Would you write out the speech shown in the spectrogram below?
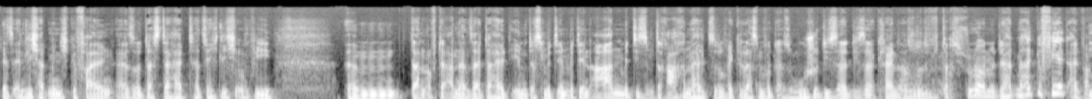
Letztendlich hat mir nicht gefallen, also dass da halt tatsächlich irgendwie ähm, dann auf der anderen Seite halt eben das mit den, mit den Ahnen, mit diesem Drachen halt so weggelassen wird. Also Mushu, dieser, dieser kleine, also dachte ich, so, der hat mir halt gefehlt einfach.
